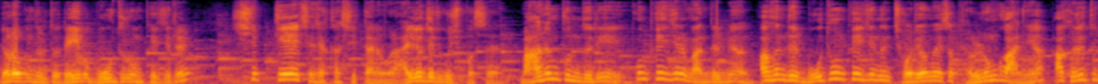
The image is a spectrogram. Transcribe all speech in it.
여러분들도 네이버 모두 홈페이지를 쉽게 제작할 수 있다는 걸 알려드리고 싶었어요. 많은 분들이 홈페이지를 만들면 아 근데 모두 홈페이지는 저렴해서 별론 거 아니야? 아 그래도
